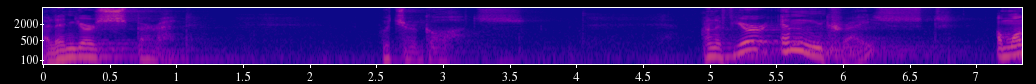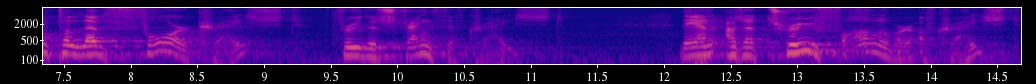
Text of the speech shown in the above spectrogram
and in your spirit, which are God's. And if you're in Christ and want to live for Christ through the strength of Christ, then as a true follower of Christ,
